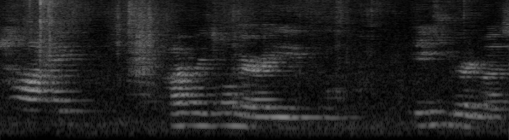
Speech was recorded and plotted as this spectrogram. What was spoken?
Hi, I'm Rachel Meredy. Thank you very much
